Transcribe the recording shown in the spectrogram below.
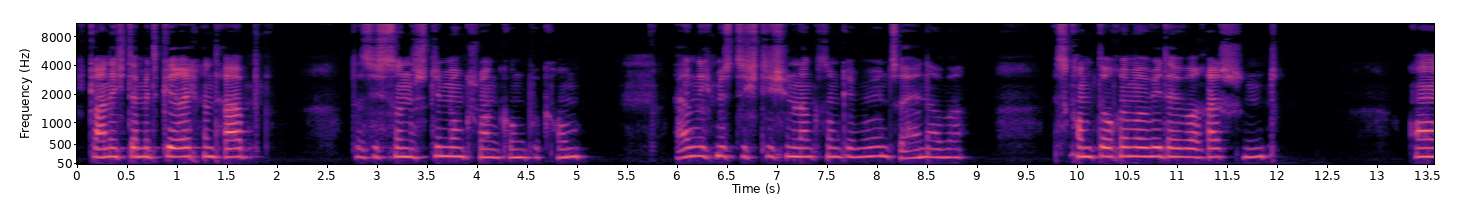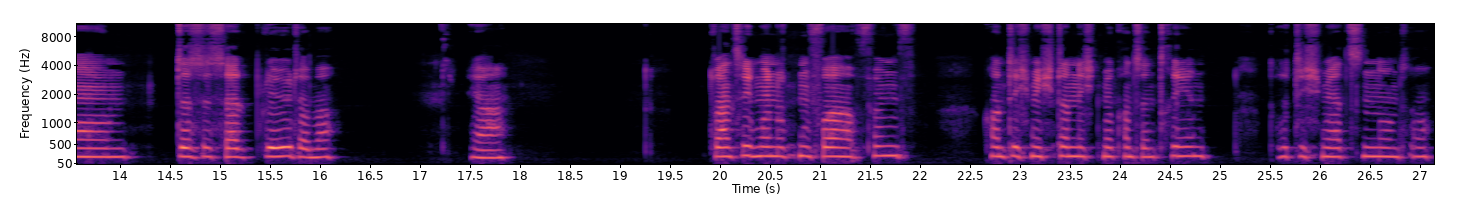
ich gar nicht damit gerechnet habe, dass ich so eine Stimmungsschwankung bekomme. Eigentlich müsste ich die schon langsam gewöhnt sein, aber es kommt auch immer wieder überraschend. Und das ist halt blöd, aber ja. 20 Minuten vor fünf konnte ich mich dann nicht mehr konzentrieren durch die Schmerzen und so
